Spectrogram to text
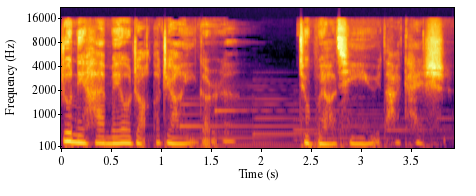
若你还没有找到这样一个人，就不要轻易与他开始。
